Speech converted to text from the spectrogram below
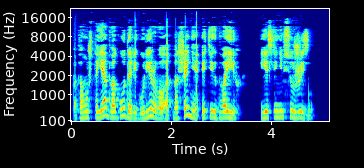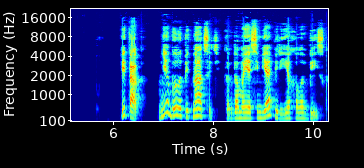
потому что я два года регулировал отношения этих двоих, если не всю жизнь. Итак, мне было 15, когда моя семья переехала в Бийск.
